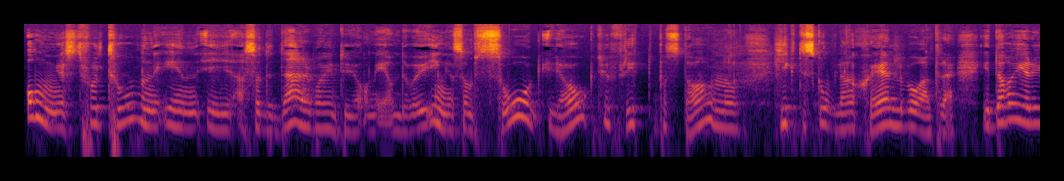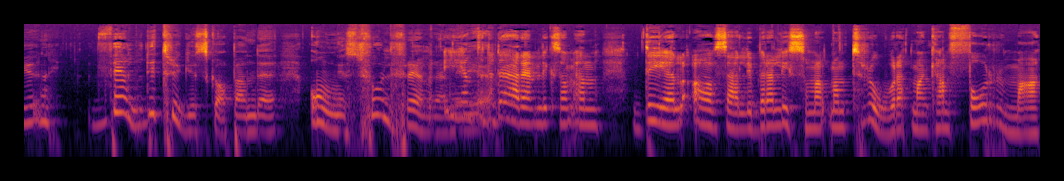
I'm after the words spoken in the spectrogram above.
ångestfull ton in i, alltså det där var ju inte jag med om. Det var ju ingen som såg. Jag åkte ju fritt på stan och gick till skolan själv och allt det där. Idag är det ju en väldigt trygghetsskapande, ångestfull föräldramiljö. Är inte det där en, liksom en del av så liberalism, att man tror att man kan forma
